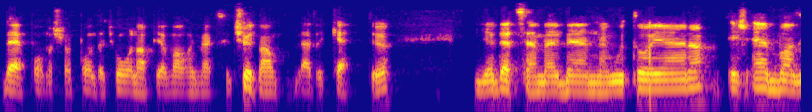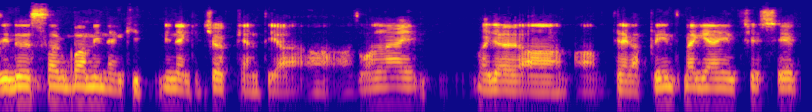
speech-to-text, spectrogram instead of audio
de pont most már pont egy hónapja van, hogy megszűnt, sőt, már lehet, hogy kettő, ugye decemberben jelent meg utoljára, és ebben az időszakban mindenki, mindenki csökkenti a, a, az online vagy a, a, a, tényleg a print megjelenítését,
